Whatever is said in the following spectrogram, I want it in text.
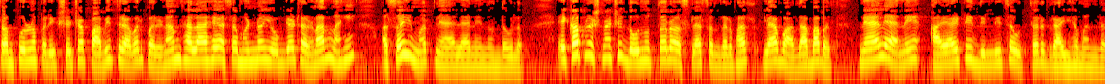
संपूर्ण परीक्षेच्या पावित्र्यावर परिणाम झाला आहे असं म्हणणं योग्य ठरणार नाही असंही मत न्यायालयाने नोंदवलं. एका प्रश्नाची दोन उत्तरं असल्यासंदर्भातल्या वादाबाबत न्यायालयाने आय आय टी दिल्लीचं उत्तर ग्राह्य मानलं.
